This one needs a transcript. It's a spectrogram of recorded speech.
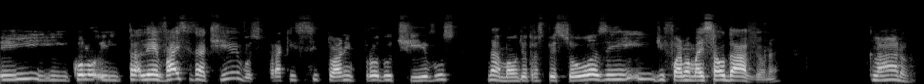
e, e, e levar esses ativos para que se tornem produtivos na mão de outras pessoas e, de forma mais saudável, né? Claro.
